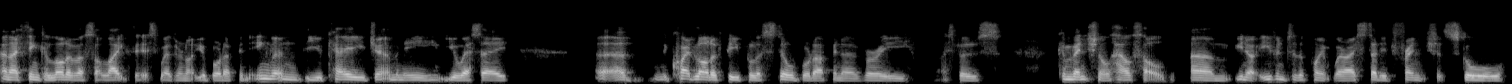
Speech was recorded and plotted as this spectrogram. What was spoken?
and I think a lot of us are like this, whether or not you're brought up in England, the UK, Germany, USA. Uh, quite a lot of people are still brought up in a very, I suppose, conventional household. Um, you know, even to the point where I studied French at school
